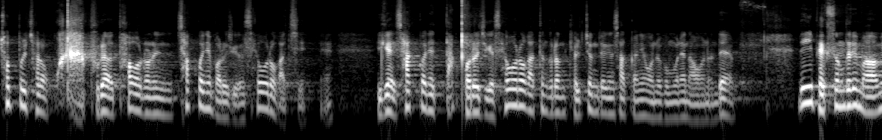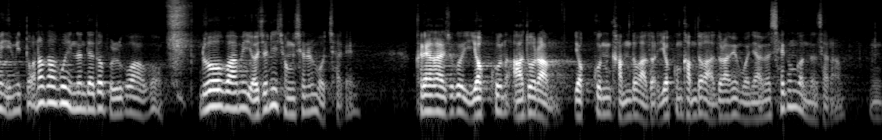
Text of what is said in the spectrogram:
촛불처럼 확 불에 타오르는 사건이 벌어지게 세월호 같이 예. 이게 사건이 딱 벌어지게 세월호 같은 그런 결정적인 사건이 오늘 본문에 나오는데 근데 이 백성들의 마음이 이미 떠나가고 있는데도 불구하고 루어밤이 여전히 정신을 못 차려요. 그래가지고 역군 아도람, 역군 감독 아도람, 역군 감독 아도람이 뭐냐면 세금 걷는 사람. 음.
